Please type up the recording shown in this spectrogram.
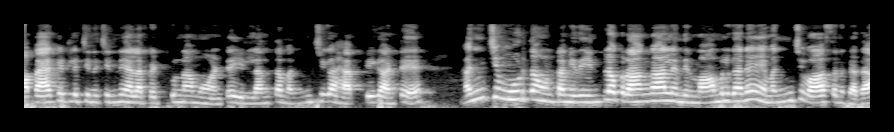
ఆ ప్యాకెట్లు చిన్న చిన్న అలా పెట్టుకున్నాము అంటే ఇల్లంతా మంచిగా హ్యాపీగా అంటే మంచి మూడుతూ ఉంటాం. ఇది ఇంట్లోకి రాగానే దీని మామూలుగానే మంచి వాసన కదా.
